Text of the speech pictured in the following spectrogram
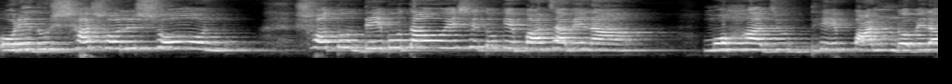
ওরে দুঃশাসন, শোন! শত দেবতাও এসে তোকে বাঁচাবে না। মহাযুদ্ধে পাণ্ডবেরা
